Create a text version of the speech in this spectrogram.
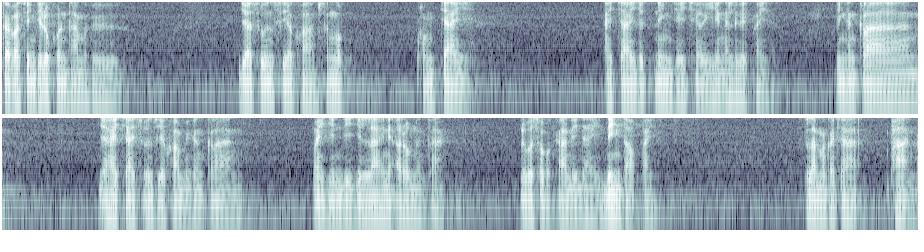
แต่ว่าสิ่งที่เราควรทำก็คือ อย่าสูญเสียความสงบของใจ ให้ใจหยุดนิ่งเฉยๆอย่างนั้นเรื่อยไป เป็นกลางกลางอย่าให้ใจสูญเสียความเป็นกลางกลางไม่ยินดียินไล่ในอารมณ์ต่างๆ หรือประสบการณ์ใดๆ นิ่งต่อไป แล้วมันก็จะผ่านไป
